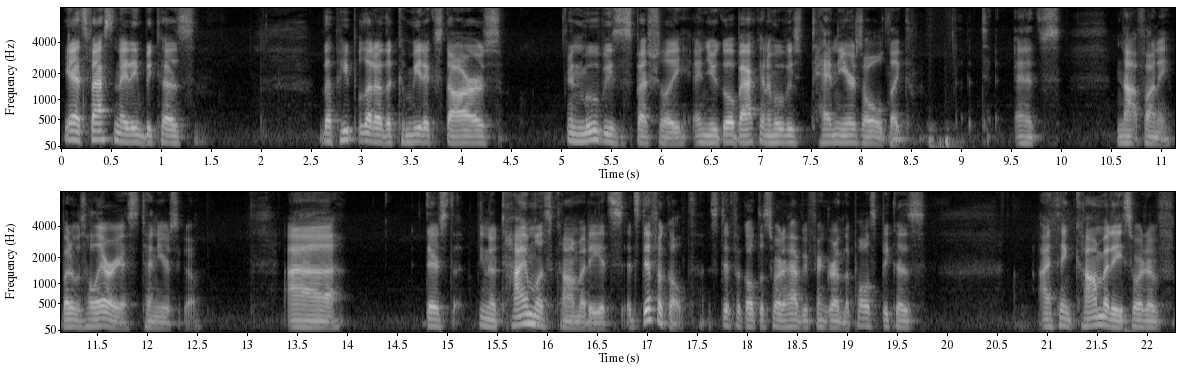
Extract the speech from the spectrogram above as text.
Yeah, it's fascinating because the people that are the comedic stars in movies, especially, and you go back and a movie's ten years old, like, and it's not funny, but it was hilarious 10 years ago. Uh, there's you know timeless comedy. It's it's difficult. It's difficult to sort of have your finger on the pulse because I think comedy sort of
